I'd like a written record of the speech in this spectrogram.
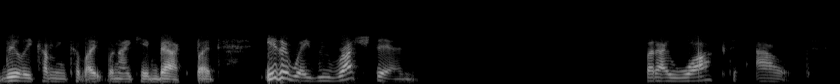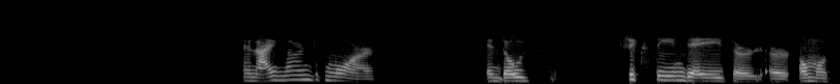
really coming to light when I came back. But either way, we rushed in, but I walked out, and I learned more in those 16 days or, or almost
